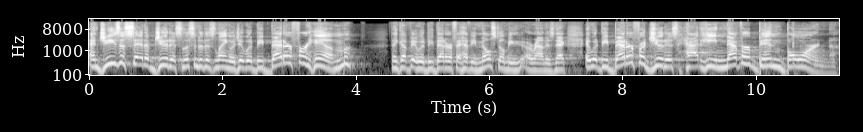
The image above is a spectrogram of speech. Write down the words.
And Jesus said of Judas, listen to this language, it would be better for him. Think of it would be better if a heavy millstone be around his neck. It would be better for Judas had he never been born.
